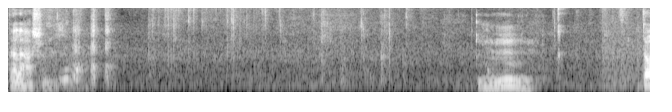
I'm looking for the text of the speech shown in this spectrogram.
তাহলে আসুন। তো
